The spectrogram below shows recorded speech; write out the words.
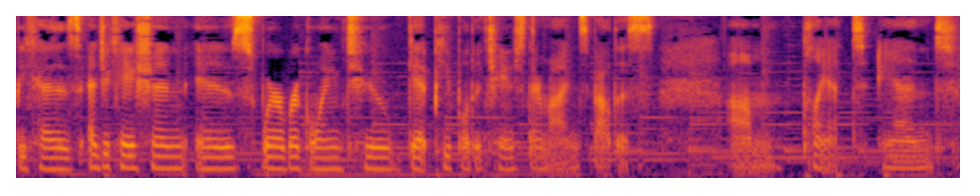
because education is where we're going to get people to change their minds about this um, plant. And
